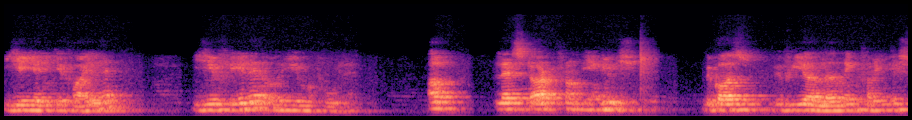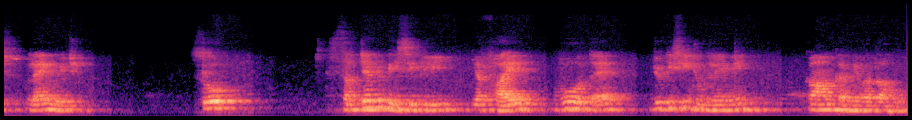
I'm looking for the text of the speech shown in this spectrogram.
ये यानी कि फ़ाइल है, ये फेल है और ये मफूल है। अब let's start from English because we are learning for English language so subject basically या फ़ाइल वो होता है जो किसी जुमले में काम करने वाला हो।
